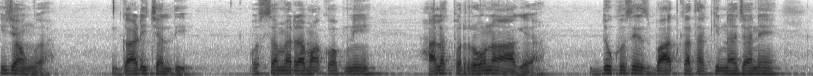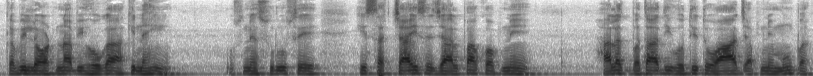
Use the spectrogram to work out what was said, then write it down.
ही जाऊँगा। गाड़ी चल दी। उस समय रमा को अपनी हालत पर रोना आ गया। दुख उसे इस बात का था कि न जाने कभी लौटना भी होगा कि नहीं। उसने शुरू से ही सच्चाई से जालपा को अपनी हालत बता दी होती तो आज अपने मुँह पर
